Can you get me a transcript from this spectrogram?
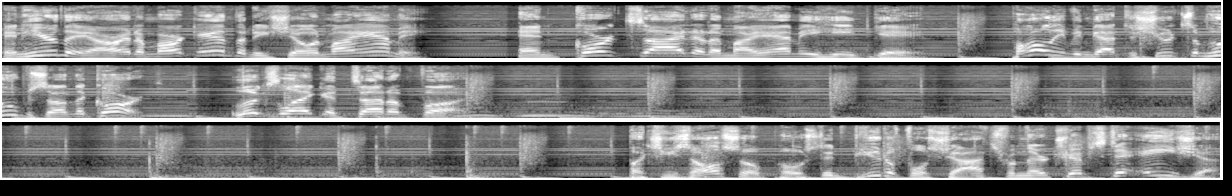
And here they are at a Marc Anthony show in Miami and courtside at a Miami Heat game. Paul even got to shoot some hoops on the court. Looks like a ton of fun. But she's also posted beautiful shots from their trips to Asia,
